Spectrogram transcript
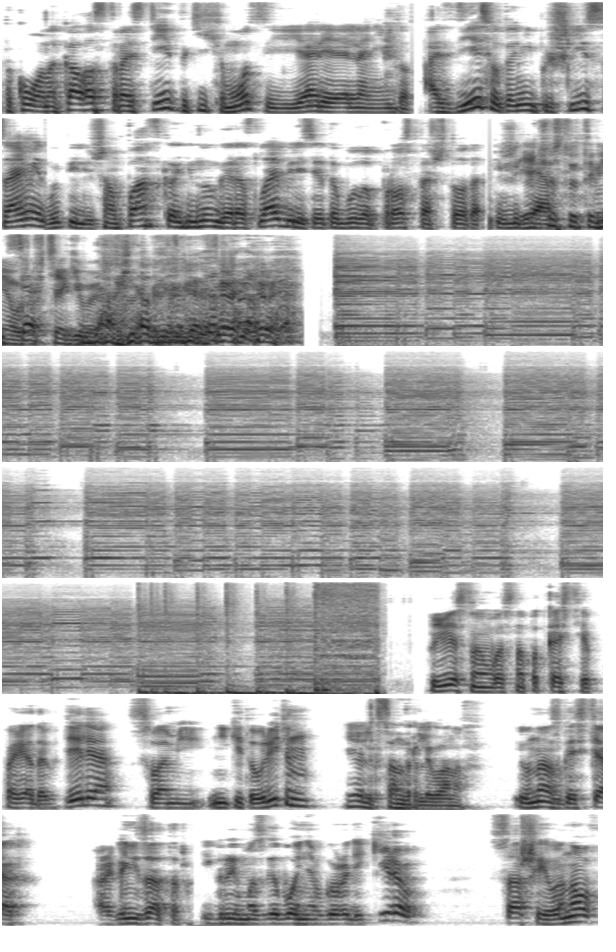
такого накала страстей, таких эмоций я реально не видел. А здесь вот они пришли сами, выпили шампанского, немного расслабились, это было просто что-то. Я чувствую, ты меня Вся... уже втягиваешь. Да, я уже тебя втягиваю. Приветствуем вас на подкасте «Порядок в деле». С вами Никита Уритин и Александр Ливанов. И у нас в гостях организатор игры «Мозгобойня» в городе Киров Саша Иванов,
